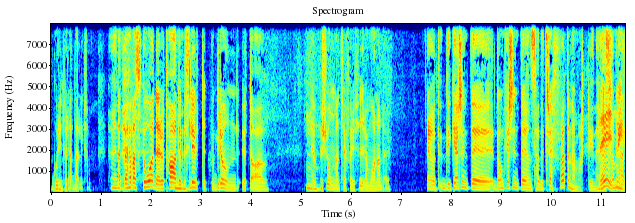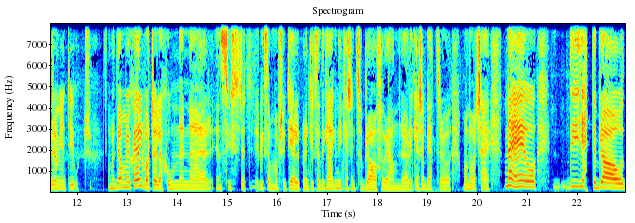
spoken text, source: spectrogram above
går inte att rädda. Liksom. Att behöva stå där och ta det beslutet på grund utav en person man träffar i fyra månader. ja, det kanske inte, de kanske inte ens hade träffat den här Martin, Nej, familj. det hade de ju inte gjort. Men det har man ju själv varit i relationer när en syster liksom har försökt hjälpa en och tyckt att det kan, ni kanske inte är så bra för varandra och det kanske är bättre och man har varit så här nej och det är jättebra och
